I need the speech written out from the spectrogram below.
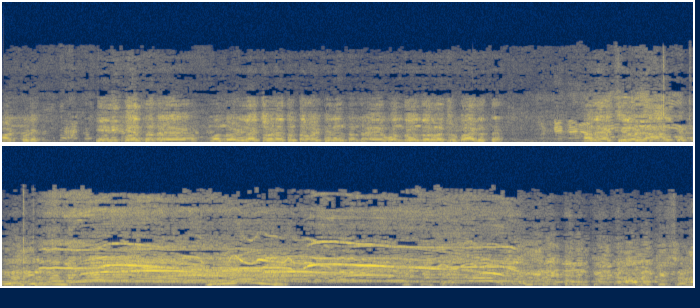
ಮಾಡ್ಕೊಡಿ. ಏನಕ್ಕೆ ಅಂತಂದ್ರೆ ಒಂದ್ ಒಳ್ಳೆ ಜೋಡೆತ್ತು ತಗೊಳ್ತೀನಿ ಅಂತಂದ್ರೆ ಒಂದು ಒಂದೂವರೆ ಲಕ್ಷ ರೂಪಾಯಿ ಆಗುತ್ತೆ. ಅದೇ ಆಕ್ಚುಲಿ ಒಳ್ಳೆ ಹಾಲು ಕಟ್ಟಿ ಏನಾಯ್ತು ಅದನ್ನ ಕೇಳ್ಕೊಂಡು ಆಮೇಲೆ ಕಿರ್ಸೋಣ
